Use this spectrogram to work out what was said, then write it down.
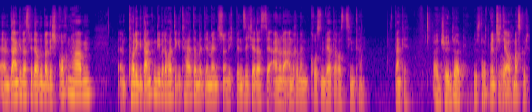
Ähm, danke, dass wir darüber gesprochen haben. Ähm, tolle Gedanken, die wir da heute geteilt haben mit den Menschen und ich bin sicher, dass der ein oder andere einen großen Wert daraus ziehen kann. Danke. Einen schönen Tag. Bis dann. Wünsche ich dir auch. Mach's gut.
